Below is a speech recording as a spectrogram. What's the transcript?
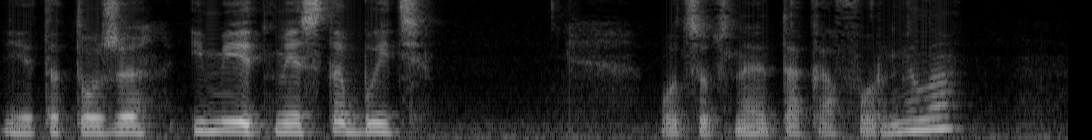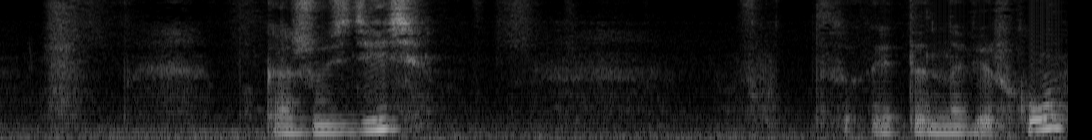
И это тоже имеет место быть. Вот, собственно, я так оформила. Покажу здесь. Вот это наверху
